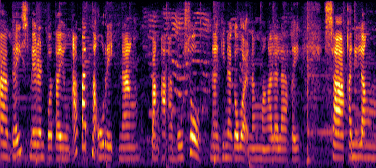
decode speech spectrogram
Ah, guys, meron po tayong apat na uri ng pang-aabuso na ginagawa ng mga lalaki sa kanilang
